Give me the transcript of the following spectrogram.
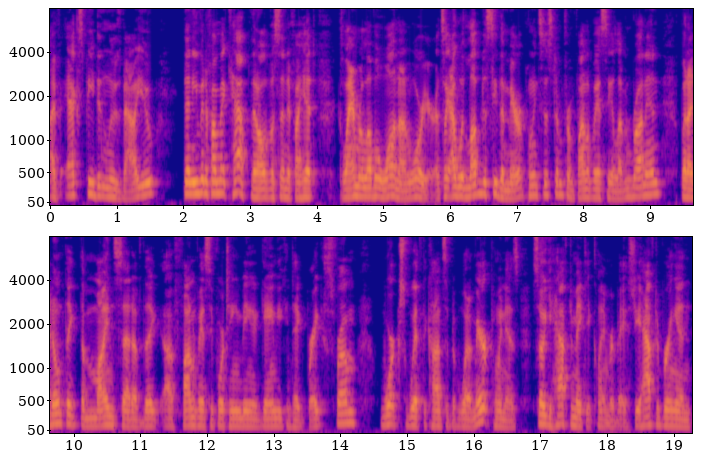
if XP didn't lose value, then even if I'm at cap, then all of a sudden if I hit glamour level one on warrior, it's like I would love to see the merit point system from Final Fantasy XI brought in, but I don't think the mindset of the uh, Final Fantasy 14 being a game you can take breaks from works with the concept of what a merit point is. So you have to make it glamour based. You have to bring in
